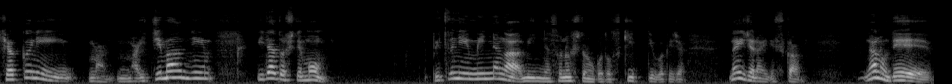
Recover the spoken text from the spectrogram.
100人、まあ、まあ、1万人いたとしても、別にみんながみんなその人のこと好きっていうわけじゃないじゃないですか。なので、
